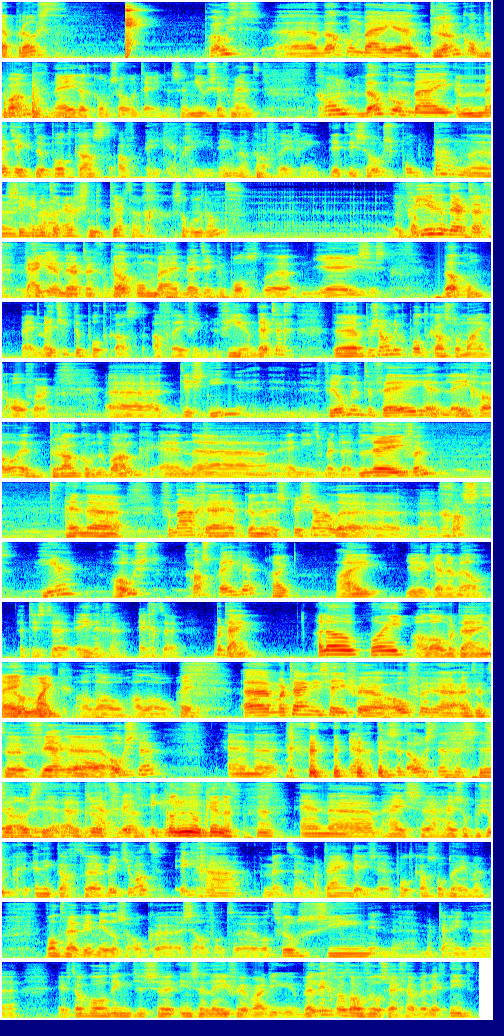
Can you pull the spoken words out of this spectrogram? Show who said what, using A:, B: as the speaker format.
A: Ja, proost.
B: Proost. Eh, welkom bij eh, Drank op de Bank. Nee, dat komt zo meteen. Dat is een nieuw segment. Gewoon welkom bij Magic de podcast. Af... Ik heb geen idee welke aflevering. Dit is zo spontaan. eh
A: Zit jij niet al ergens in de 30, zo onderhand?
B: De
A: Ik kan-
B: 34.
A: Kijk.
B: 34. Welkom bij Magic de Post. Jezus. Welkom bij Magic de Podcast, aflevering 34. De persoonlijke podcast van Mike over eh, Disney en, en film en tv en Lego en drank op de bank en, eh, en iets met het leven. En eh, vandaag eh, heb ik een eh, speciale eh, eh, gast, heer, host, gastspreker.
A: Hi.
B: Hi, jullie kennen hem wel. Het is de enige echte Martijn.
A: Hallo, hoi.
B: Hallo Martijn.
A: Hey,
B: welkom.
A: Mike.
B: Hallo, hallo.
A: Hey.
B: Eh, Martijn is even over eh, uit het eh, verre oosten. En eh, ja, het is het oosten. Dus,
A: Het is wel oosten, ja. Ja, dat klopt.
B: weet
A: Ja,
B: je, ik
A: kan ik
B: lieg
A: niet ontkennen. Ja.
B: En hij, is, eh, hij is op bezoek. En ik dacht, eh, weet je wat? Ik ga met eh, Martijn deze podcast opnemen. Want we hebben inmiddels ook eh, zelf wat, eh, wat films gezien. En eh, Martijn eh, heeft ook wel dingetjes eh, in zijn leven waar hij wellicht wat over wil zeggen, wellicht niet.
